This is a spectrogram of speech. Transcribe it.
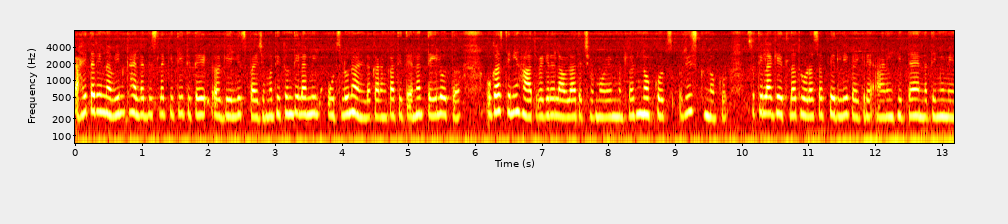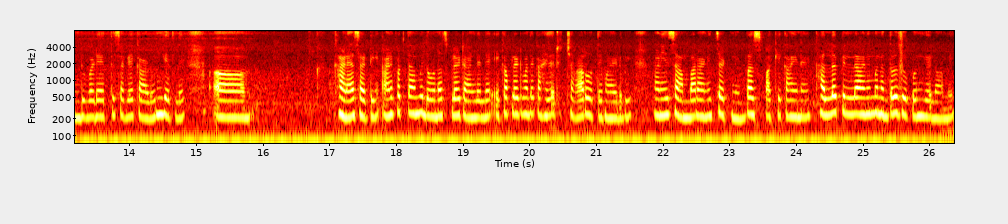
काहीतरी नवीन खायला दिसलं की ती तिथे गेलीच पाहिजे. मग तिथून तिला मी उचलून आणलं कारण का तिथे ना तेल होतं. उगाच तिने हात वगैरे लावला त्याच्यामुळे म्हटलं नकोच रिस्क नको. सो तिला घेतलं थोडंसं फिरली वगैरे आणि हिथं आहे ना ते मी मेंदूवडे आहेत ते सगळे काढून घेतले. खाण्यासाठी. आणि फक्त आम्ही दोनच प्लेट आणलेले. एका प्लेटमध्ये काहीतरी चार होते माईट बी आणि सांबार आणि चटणी. बस बाकी काही नाही. खाल्लं पिल्लं आणि मग नंतर झोपून गेलो आम्ही.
